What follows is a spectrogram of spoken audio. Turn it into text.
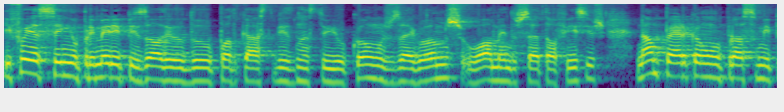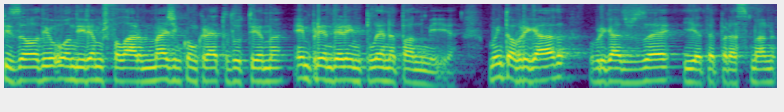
E foi assim o primeiro episódio do podcast Business to You com o José Gomes, o homem dos sete ofícios. Não percam o próximo episódio, onde iremos falar mais em concreto do tema empreender em plena pandemia. Muito obrigado, obrigado José e até para a semana.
